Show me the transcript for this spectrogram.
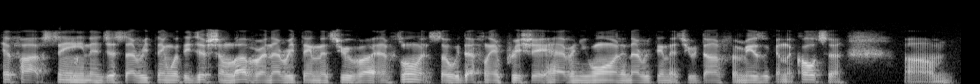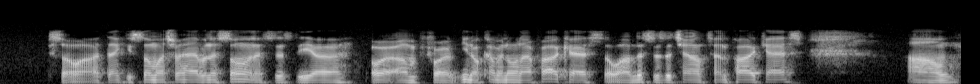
hip hop scene and just everything with Egyptian Lover and everything that you've uh, influenced. So we definitely appreciate having you on and everything that you've done for music and the culture. Um, so uh, thank you so much for having us on. This is the uh, or um for you know coming on our podcast. So um this is the Channel Ten podcast. Um,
